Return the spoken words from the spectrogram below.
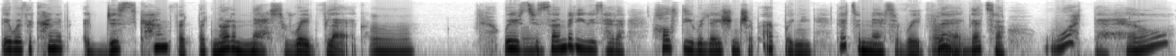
There was a kind of a discomfort, but not a mass red flag. Mm-hmm. Whereas Mm. to somebody who's had a healthy relationship upbringing, that's a massive red flag. Mm-hmm. That's a what the hell?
